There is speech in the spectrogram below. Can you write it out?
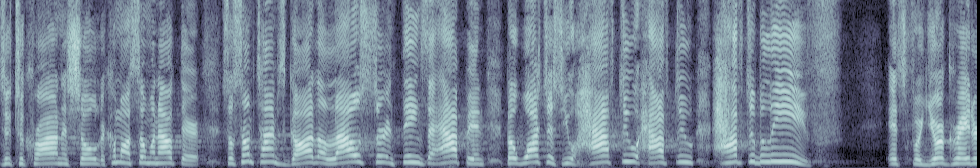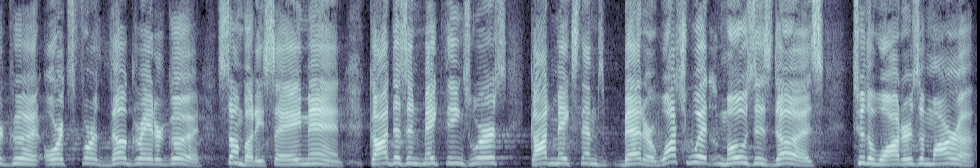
to, to cry on his shoulder. Come on, someone out there. So sometimes God allows certain things to happen, but watch this. You have to, have to, have to believe it's for your greater good or it's for the greater good. Somebody say amen. God doesn't make things worse, God makes them better. Watch what Moses does to the waters of Marah.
